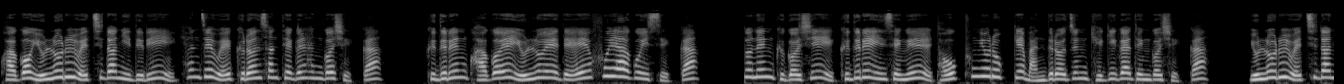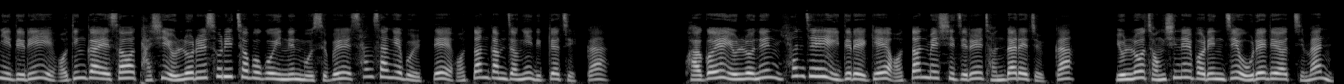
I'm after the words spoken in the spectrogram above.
과거 욜로를 외치던 이들이 현재 왜 그런 선택을 한 것일까? 그들은 과거의 욜로에 대해 후회하고 있을까? 또는 그것이 그들의 인생을 더욱 풍요롭게 만들어준 계기가 된 것일까? 욜로를 외치던 이들이 어딘가에서 다시 욜로를 소리쳐보고 있는 모습을 상상해 볼 때 어떤 감정이 느껴질까? 과거의 욜로는 현재의 이들에게 어떤 메시지를 전달해 줄까? 욜로 정신을 버린 지 오래되었지만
